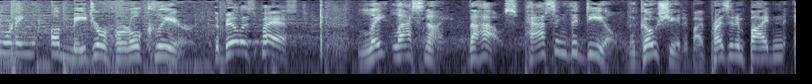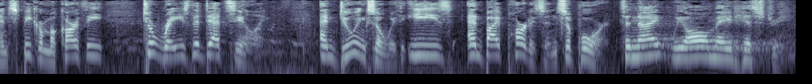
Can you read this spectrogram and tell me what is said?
morning, a major hurdle cleared. The bill is passed. Late last night, the House passing the deal negotiated by President Biden and Speaker McCarthy to raise the debt ceiling, and doing so with ease and bipartisan support. Tonight, we all made history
